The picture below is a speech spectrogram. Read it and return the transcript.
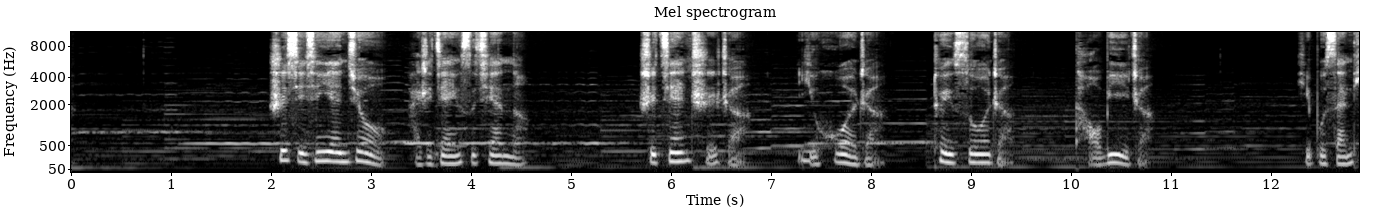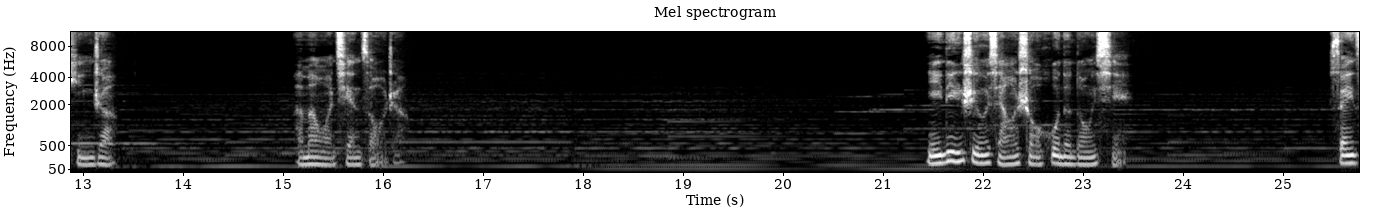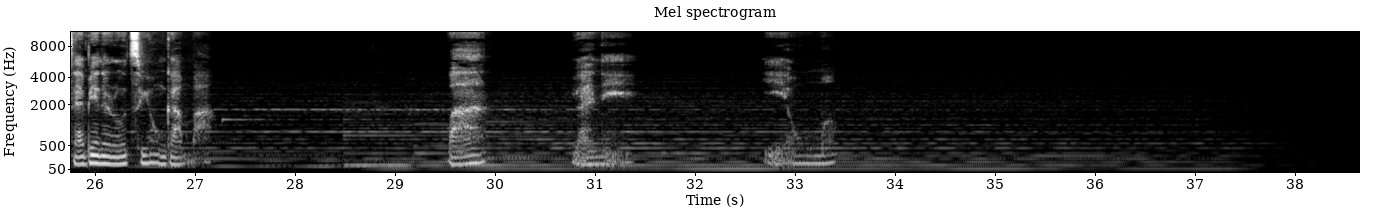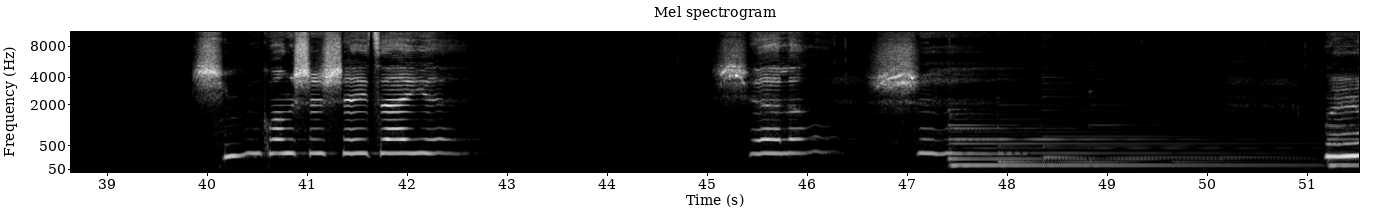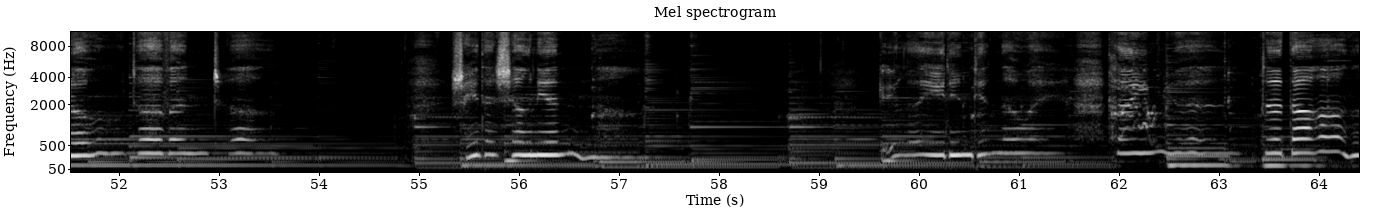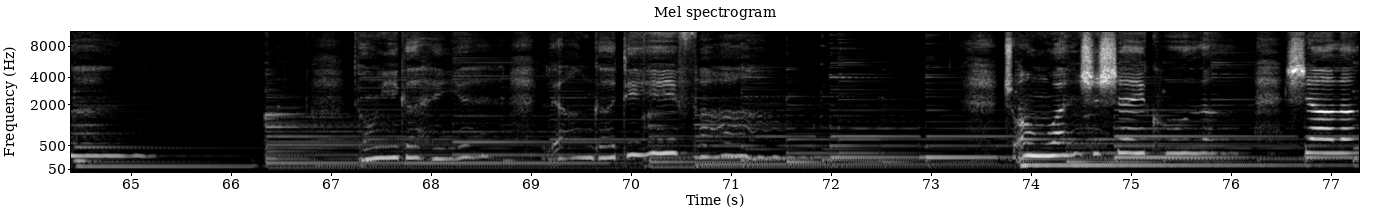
是喜新厌旧，还是见异思迁呢？是坚持着，疑惑着，退缩着，逃避着，一步三停着，慢慢往前走着。你一定是有想要守护的东西，所以才变得如此勇敢吧。晚安，愿你一夜无梦。星光是谁在夜写了诗？温柔的文章，谁的想念呢？给了一点点安慰和音乐的答案。同一个黑夜，地方。窗外是谁哭了？笑了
